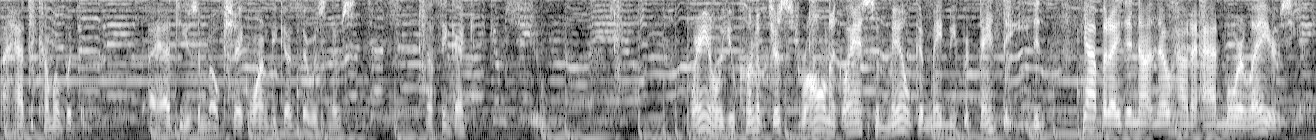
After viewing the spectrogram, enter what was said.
I had to come up with the, I had to use a milkshake one because there was no, nothing I could do. Well, you could have just drawn a glass of milk and made me pretend to eat it. Yeah, but I did not know how to add more layers yet.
